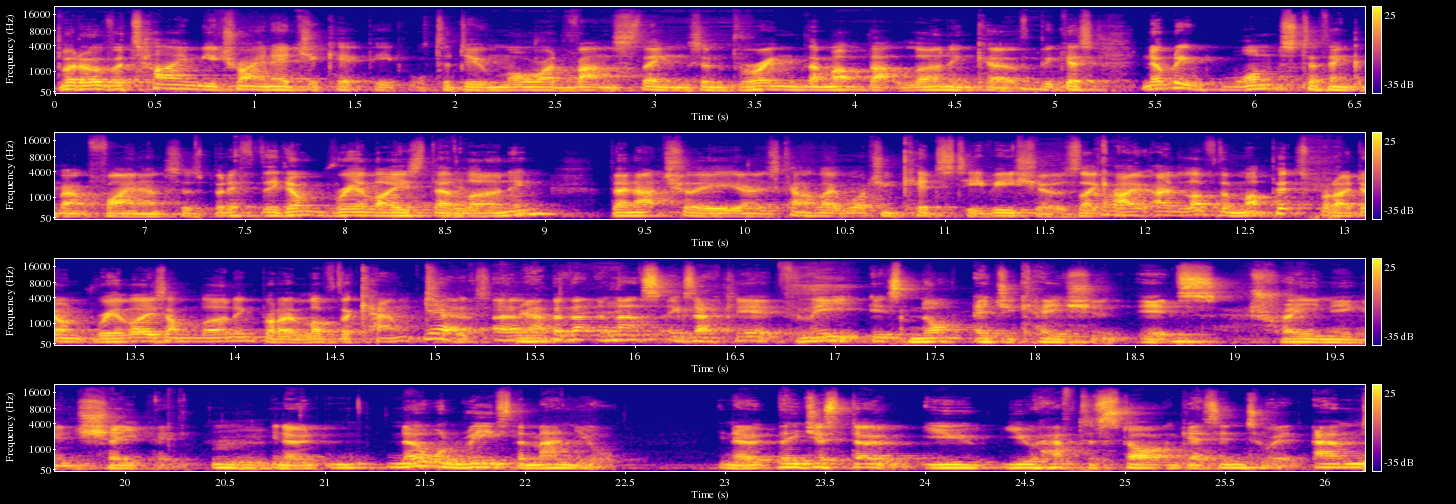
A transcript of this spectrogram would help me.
but over time you try and educate people to do more advanced things and bring them up that learning curve mm-hmm. because nobody wants to think about finances, but if they don't realize they're learning, then actually you know, it's kind of like watching kids' TV shows. Like I, I, love the Muppets, but I don't realize I'm learning, but I love the count. Yeah, uh, yeah. but that, and that's exactly it. For me, it's not education; it's training and shaping. Mm-hmm. You know, no one reads the manual. You know, they just don't. You you have to start and get into it. And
